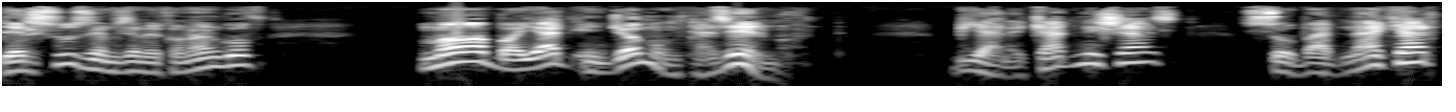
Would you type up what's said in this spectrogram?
درسو زمزمه کنان گفت ما باید اینجا منتظر ماند. بی نشست صحبت نکرد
